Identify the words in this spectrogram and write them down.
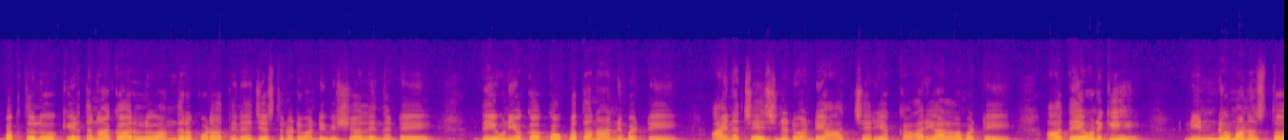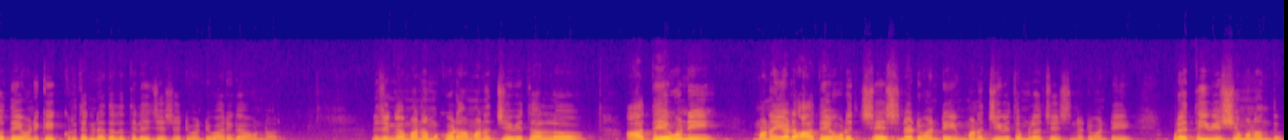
భక్తులు కీర్తనాకారులు అందరూ కూడా తెలియజేస్తున్నటువంటి విషయాలు ఏంటంటే దేవుని యొక్క గొప్పతనాన్ని బట్టి ఆయన చేసినటువంటి ఆశ్చర్య కార్యాలను బట్టి ఆ దేవునికి నిండు మనసుతో దేవునికి కృతజ్ఞతలు తెలియజేసేటువంటి వారిగా ఉన్నారు. నిజంగా మనం కూడా మన జీవితాల్లో ఆ దేవుని మన ఎడ ఆ దేవుడు చేసినటువంటి మన జీవితంలో చేసినటువంటి ప్రతి విషయమునందు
